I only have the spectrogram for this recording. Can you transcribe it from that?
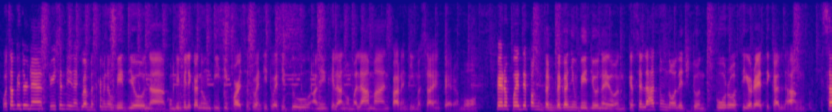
What's up internet? Recently naglabas kami ng video na kung bibili ka ng PC parts sa 2022, ano yung kailangan mo malaman para hindi masayang pera mo. Pero pwede pang dagdagan yung video na yon kasi lahat ng knowledge doon puro theoretical lang. Sa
